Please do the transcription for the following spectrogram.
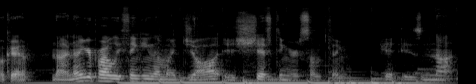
Okay, now I know you're probably thinking that my jaw is shifting or something. It is not.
